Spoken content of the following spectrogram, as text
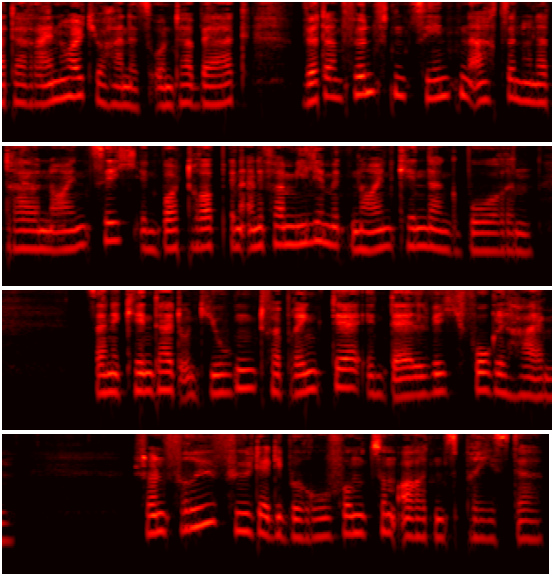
Pater Reinhold Johannes Unterberg wird am 5.10.1893 in Bottrop in eine Familie mit neun Kindern geboren. Seine Kindheit und Jugend verbringt er in Dellwig-Vogelheim. Schon früh fühlt er die Berufung zum Ordenspriester,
